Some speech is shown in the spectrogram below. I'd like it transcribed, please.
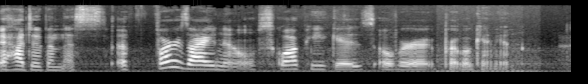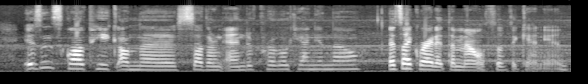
It had to have been this. As far as I know, Squaw Peak is over at Provo Canyon. Isn't Squaw Peak on the southern end of Provo Canyon though? It's like right at the mouth of the canyon.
